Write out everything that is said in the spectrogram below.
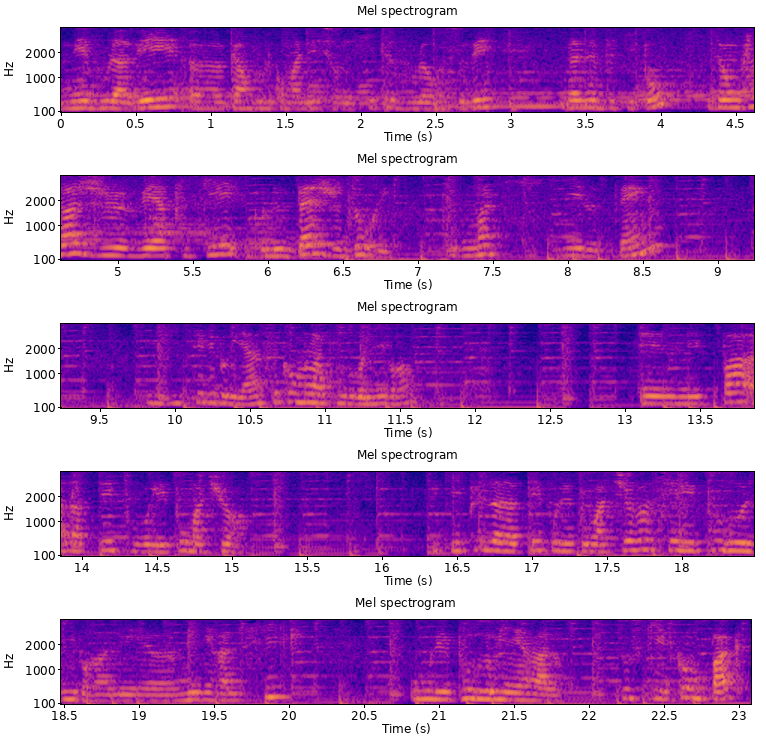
mais vous l'avez euh, quand vous le commandez sur le site, vous le recevez dans un petit pot. Donc là je vais appliquer le beige doré pour matifier le teint, éviter les brillants, c'est comme la poudre libre n'est pas adaptée pour les peaux matures. Ce qui est plus adapté pour les peaux matures, c'est les poudres libres, les euh, minéral ou les poudres minérales. Tout ce qui est compact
